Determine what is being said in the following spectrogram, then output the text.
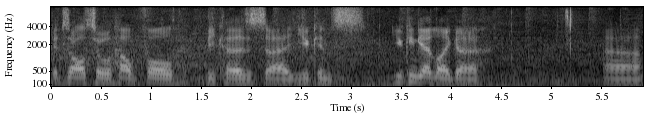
it's also helpful because uh, you can you can get like a uh,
